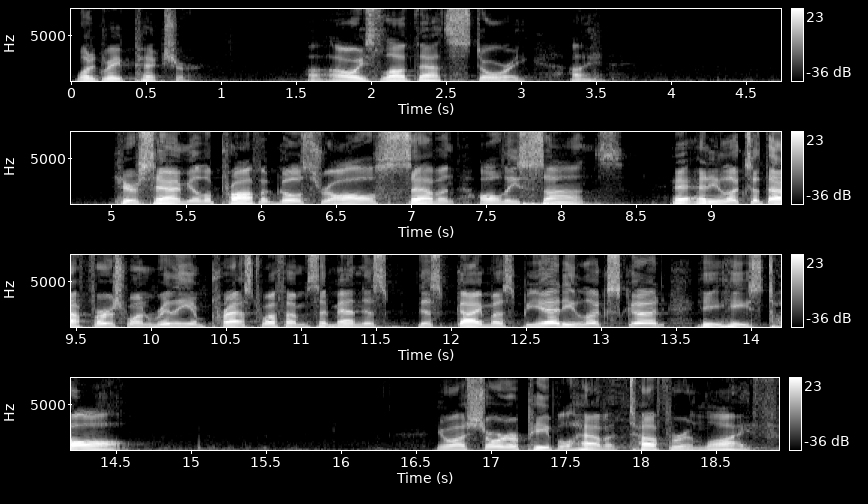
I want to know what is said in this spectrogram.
What a great picture. I always love that story. Uh, here Samuel the prophet goes through all seven, all these sons. And, and he looks at that first one, really impressed with him, and said, Man, this, this guy must be it. He looks good. He, he's tall. You know, shorter people have it tougher in life.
